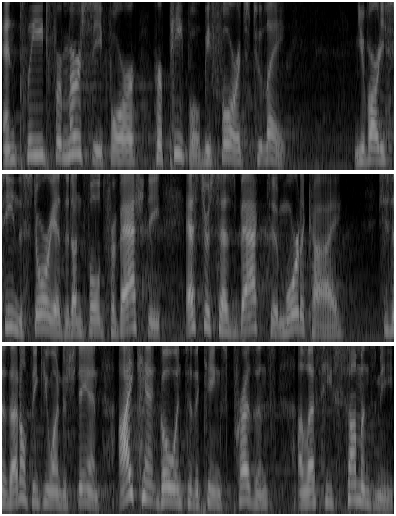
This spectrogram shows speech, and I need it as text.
and plead for mercy for her people before it's too late. You've already seen the story as it unfolds for Vashti. Esther says back to Mordecai, she says, I don't think you understand. I can't go into the king's presence unless he summons me.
